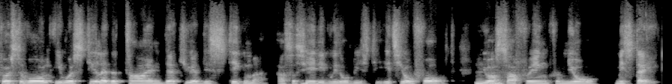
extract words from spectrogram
first of all, it was still at the time that you had this stigma associated with obesity. It's your fault. Mm-hmm. You are mm-hmm. suffering from your mistake.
